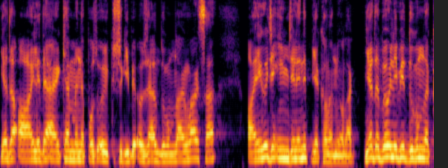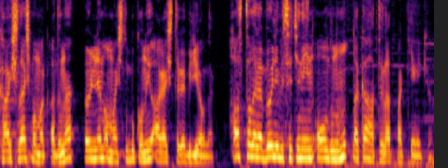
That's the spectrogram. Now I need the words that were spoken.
ya da ailede erken menopoz öyküsü gibi özel durumlar varsa ayrıca incelenip yakalanıyorlar. Ya da böyle bir durumla karşılaşmamak adına önlem amaçlı bu konuyu araştırabiliyorlar. Hastalara böyle bir seçeneğin olduğunu mutlaka hatırlatmak gerekiyor.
